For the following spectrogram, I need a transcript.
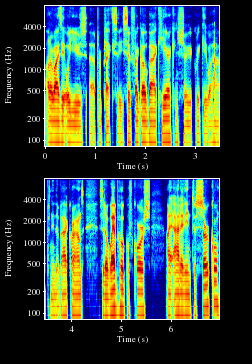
Otherwise, it will use uh, Perplexity. So if I go back here, I can show you quickly what happened in the background. So the webhook, of course, I added into Circle,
